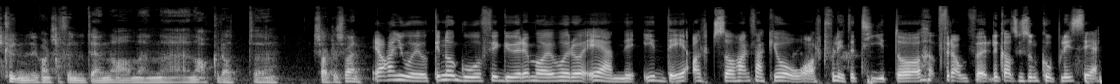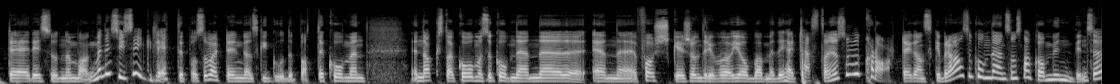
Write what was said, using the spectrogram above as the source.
kunne de kanskje funnet en annen enn akkurat uh Chartersveien? Ja, Han gjorde jo ikke noe god figur, jeg må jo være enig i det. altså. Han fikk jo altfor lite tid til å framføre det ganske sånn kompliserte resonnement. Men jeg syns egentlig etterpå så ble det en ganske god debatt. Det kom en, en Nakstad kom, og så kom det en, en, forsker som driver og jobber med de her testene, og som klarte det ganske bra. Og så kom det en som snakka om munnbind. Så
